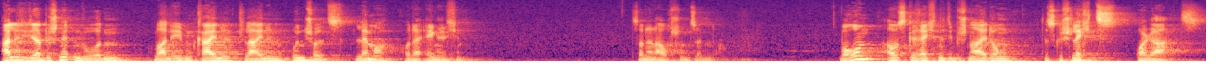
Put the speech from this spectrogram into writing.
Alle, die da beschnitten wurden, waren eben keine kleinen Unschuldslämmer oder Engelchen, sondern auch schon Sünder. Warum ausgerechnet die Beschneidung des Geschlechtsorgans?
